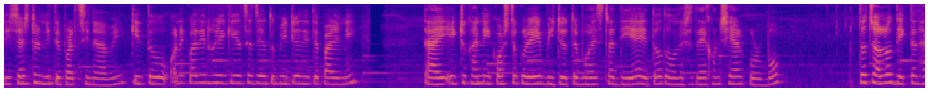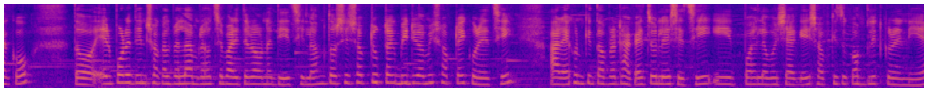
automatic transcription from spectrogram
নিঃশ্বাসটা নিতে পারছি না আমি। কিন্তু অনেক কদিন হয়ে গিয়েছে যেহেতু ভিডিও দিতে পারিনি। তাই একটুখানি কষ্ট করে ভিডিওতে ভয়েসটা দিয়ে তো তোমাদের সাথে এখন শেয়ার করব। তো চলো দেখতে থাকো। তো এরপরের দিন সকালবেলা আমরা হচ্ছে বাড়িতে রওনা দিয়েছিলাম। তো সেসব টুকটাক ভিডিও আমি সবটাই করেছি। আর এখন কিন্তু আমরা ঢাকায় চলে এসেছি। ঈদ, পয়লা বৈশাখে সব কিছু কমপ্লিট করে নিয়ে।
